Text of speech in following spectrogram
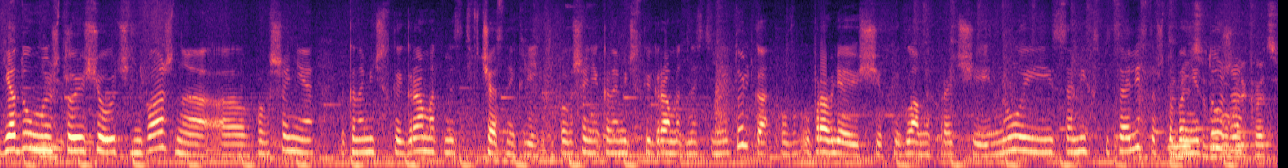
Я думаю, что еще очень важно э, повышение экономической грамотности в частной клинике, повышение экономической грамотности не только управляющих и главных врачей, но и самих специалистов, чтобы Имеете они тоже вовлекать,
